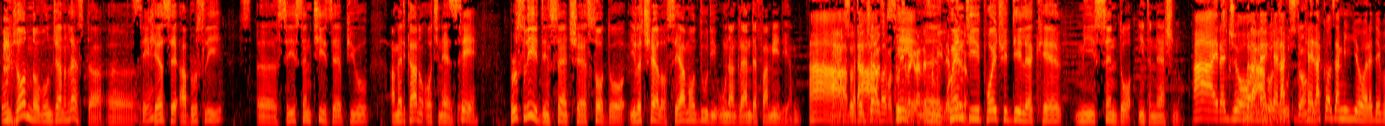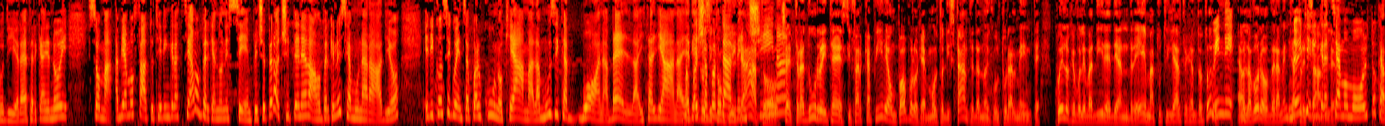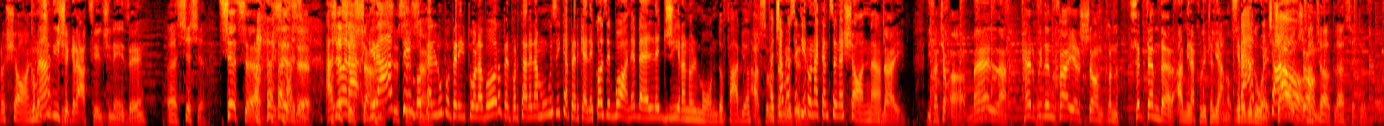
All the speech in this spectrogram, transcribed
Un giorno un giornalista eh, Sì. chiese a Bruce Lee eh, si sentisse più americano o cinese. Sì. Bruce Lee disse sotto il cielo siamo tutti una grande famiglia. Ah, Ah, sotto il bravo, cielo siamo sì. tutti una grande Eh, famiglia, quindi puoi dire che mi sento international. Ah, hai ragione, Bravo, che, è la, che è la cosa migliore, devo dire, perché noi, insomma, abbiamo fatto, ti ringraziamo perché non è semplice, però ci tenevamo perché noi siamo una radio e di conseguenza qualcuno che ama la musica buona, bella, italiana Ma e poi riesce a così portarla in complicato, Cina... cioè tradurre i testi, far capire a un popolo che è molto distante da noi culturalmente quello che voleva dire De André, ma tutti gli altri cantautori, Quindi è un lavoro veramente Noi ti apprezzabile. ringraziamo molto, caro Sean. Come si dice grazie in cinese? Eh, sì, sì. Allora, grazie, in bocca al lupo per il tuo lavoro, per portare la musica, perché le cose buone e belle girano il mondo, Fabio. Assolutamente Facciamo sentire sì. una canzone a Sean. Dai, li facciamo. Ah, bella! Hairpin and Fire, Sean, con September al Miracolo Italiano su Grazie, Radio 2. ciao. ciao Ciao, Sean! ciao, grazie a tutti.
